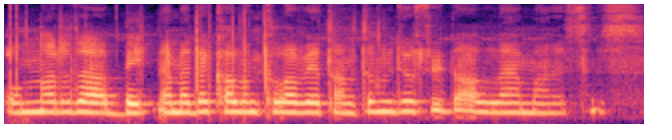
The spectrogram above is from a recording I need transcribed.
Onları da beklemede kalın klavye tanıtım videosuydu. Allah'a emanetsiniz.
